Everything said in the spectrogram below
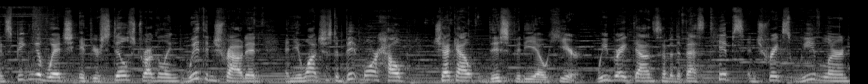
And speaking of which, if you're still struggling with Enshrouded and you want just a bit more help, check out this video here. We break down some of the best tips and tricks we've learned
